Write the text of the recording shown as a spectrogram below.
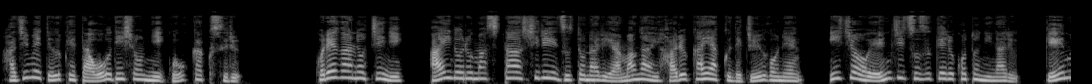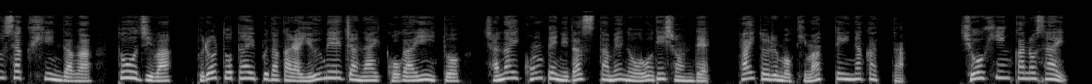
初めて受けたオーディションに合格する。これが後に、アイドルマスターシリーズとなり山貝遥役で15年以上演じ続けることになるゲーム作品だが、当時はプロトタイプだから有名じゃない子がいいと、社内コンペに出すためのオーディションで、タイトルも決まっていなかった。商品化の際、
